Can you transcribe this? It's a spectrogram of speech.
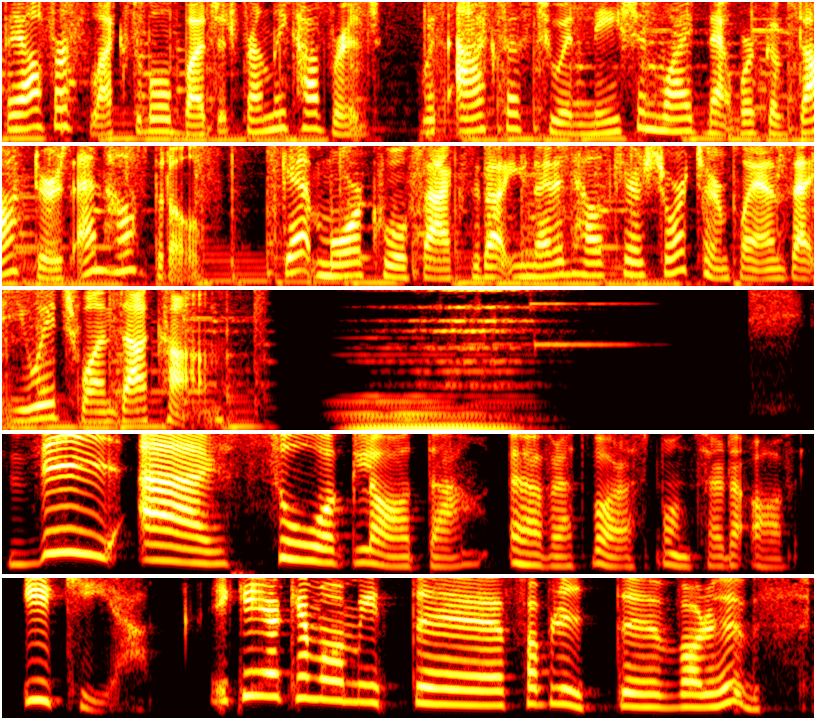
they offer flexible, budget friendly coverage with access to a nationwide network of doctors and hospitals. Get more cool facts about United Healthcare short term plans at uh1.com. Vi är så glada över att vara sponsrade av Ikea. Ikea kan vara mitt eh, favoritvaruhus.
